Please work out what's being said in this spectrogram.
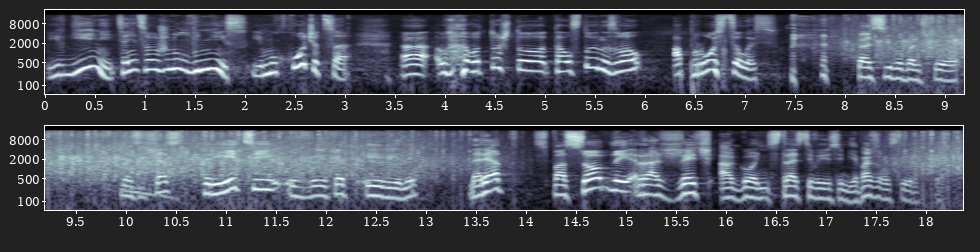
Евгений тянет свою жену вниз. Ему хочется э, вот то, что Толстой называл «опростилась». Спасибо большое. А сейчас третий выход Ирины. Наряд, способный разжечь огонь страсти в ее семье. Пожалуйста, Ирочка.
